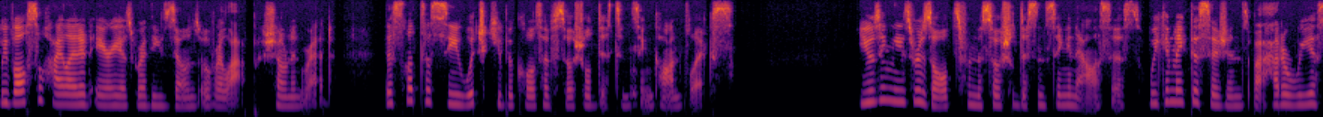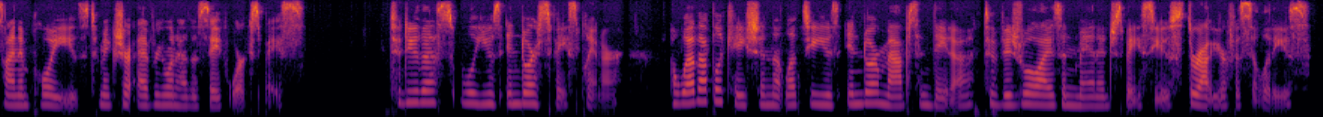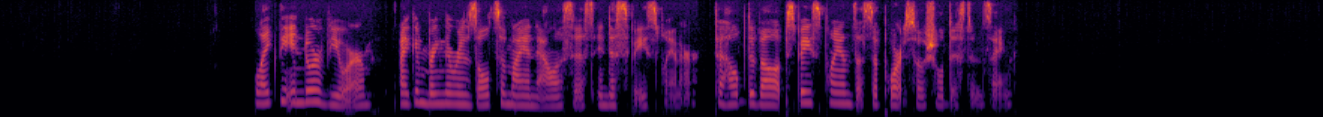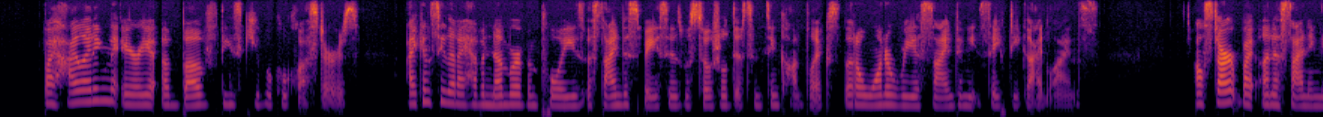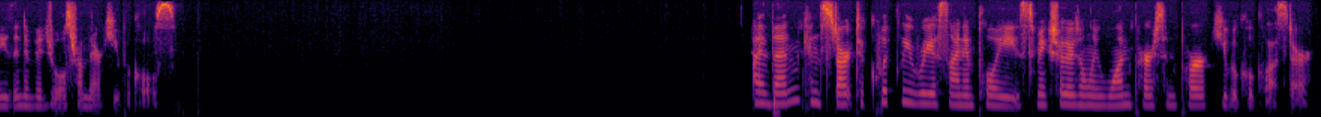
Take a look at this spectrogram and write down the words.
We've also highlighted areas where these zones overlap, shown in red. This lets us see which cubicles have social distancing conflicts. Using these results from the social distancing analysis, we can make decisions about how to reassign employees to make sure everyone has a safe workspace. To do this, we'll use Indoor Space Planner, a web application that lets you use indoor maps and data to visualize and manage space use throughout your facilities. Like the indoor viewer, I can bring the results of my analysis into Space Planner to help develop space plans that support social distancing. By highlighting the area above these cubicle clusters, I can see that I have a number of employees assigned to spaces with social distancing conflicts that I'll want to reassign to meet safety guidelines. I'll start by unassigning these individuals from their cubicles. I then can start to quickly reassign employees to make sure there's only one person per cubicle cluster.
